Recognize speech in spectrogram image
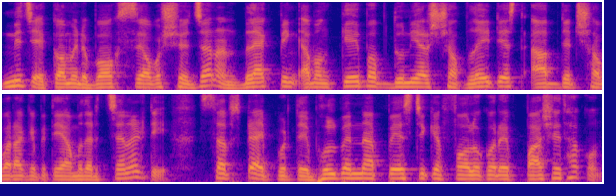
নিচে কমেন্ট বক্সে অবশ্যই জানান। ব্ল্যাক পিঙ্ক এবং কে পপ দুনিয়ার সব লেটেস্ট আপডেট সবার আগে পেতে আমাদের চ্যানেলটি সাবস্ক্রাইব করতে ভুলবেন না। পেজটিকে ফলো করে পাশে থাকুন।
